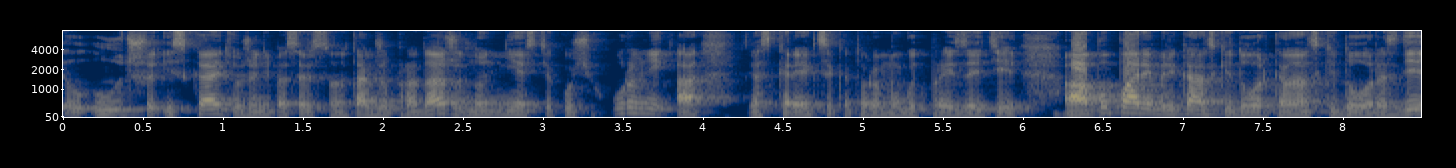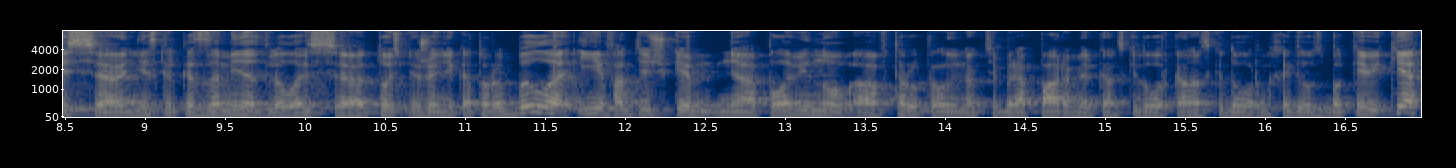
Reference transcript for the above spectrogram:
лучше искать уже непосредственно непосредственно также продажи, но не с текущих уровней, а с коррекций, которые могут произойти. А по паре американский доллар, канадский доллар, здесь несколько замедлилось то снижение, которое было, и фактически половину, вторую половину октября пара американский доллар, канадский доллар находилась в боковике.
